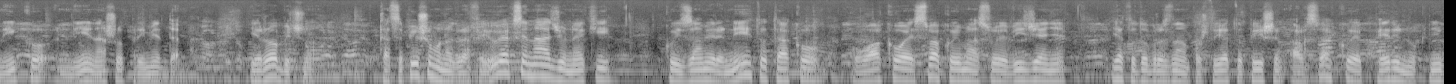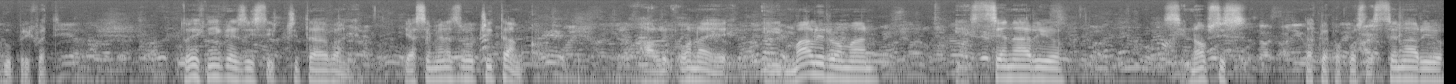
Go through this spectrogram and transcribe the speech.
niko nije našao primjedaba. Jer obično, kad se pišu monografije, uvijek se nađu neki koji zamire, nije to tako, ovako je, svako ima svoje viđenje, Ja to dobro znam, pošto ja to pišem, ali svako je Perinu knjigu prihvati. To je knjiga za čitavanje. Ja sam je nazvao Čitanko, ali ona je i mali roman, i scenario, sinopsis, dakle pa posle scenario,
